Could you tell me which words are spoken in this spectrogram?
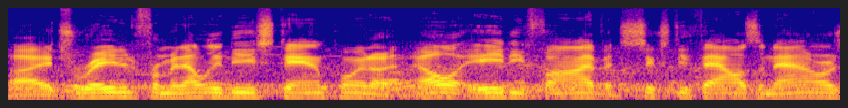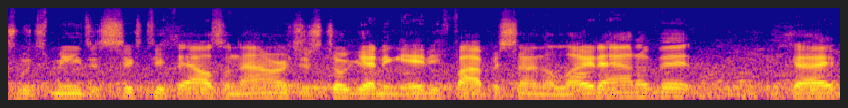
Uh, it's rated from an LED standpoint at L85 at 60,000 hours, which means at 60,000 hours you're still getting 85% of the light out of it. Okay.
